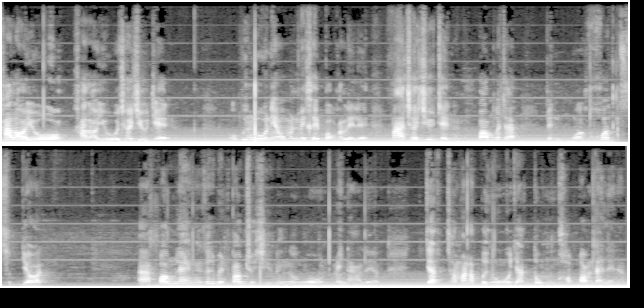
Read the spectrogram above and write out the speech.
คารออยู่ คารออยู่ เชอร์ชิลเจ็ด โอ้เพิ่งรู้เนี่ยว่ามันไม่เคยบอกกันเลยเลย มาเชอร์ชิลเจนป้อมก็จะเป็นหัวโคตรสุดยอด อ่าป้อมแรกก็จะเป็นป้อมเชอร์ชิลหนึ่งก็โง่ไม่หนาเลยครับยัดสามารถเอาปืนโง่ยัดตรงขอบป้อมได้เลยนะ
